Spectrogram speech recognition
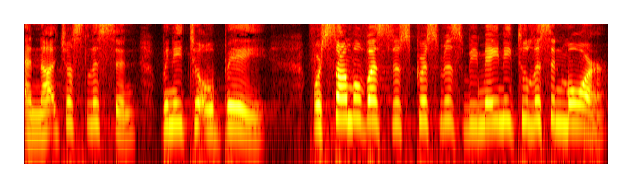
And not just listen, we need to obey. For some of us this Christmas, we may need to listen more.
